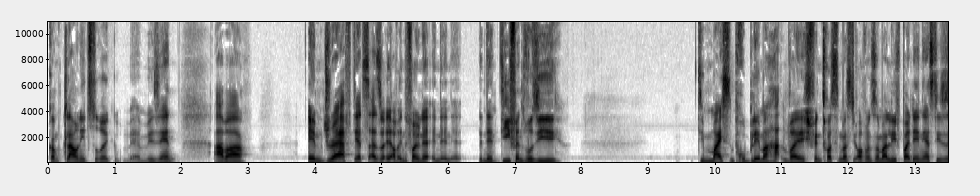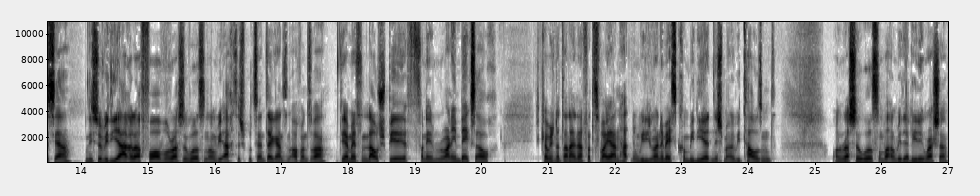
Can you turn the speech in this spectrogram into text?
Kommt Clowney zurück? Werden wir sehen. Aber im Draft jetzt, also in, in, in, in der Defense, wo sie die meisten Probleme hatten, weil ich finde trotzdem, dass die Offense nochmal lief bei denen jetzt dieses Jahr. Nicht so wie die Jahre davor, wo Russell Wilson irgendwie 80% der ganzen Offense war. Die haben jetzt ein Laufspiel von den Running Backs auch. Ich kann mich noch daran erinnern, vor zwei Jahren hatten irgendwie die Running Backs kombiniert nicht mal irgendwie 1000. Und Russell Wilson war irgendwie der Leading Rusher.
